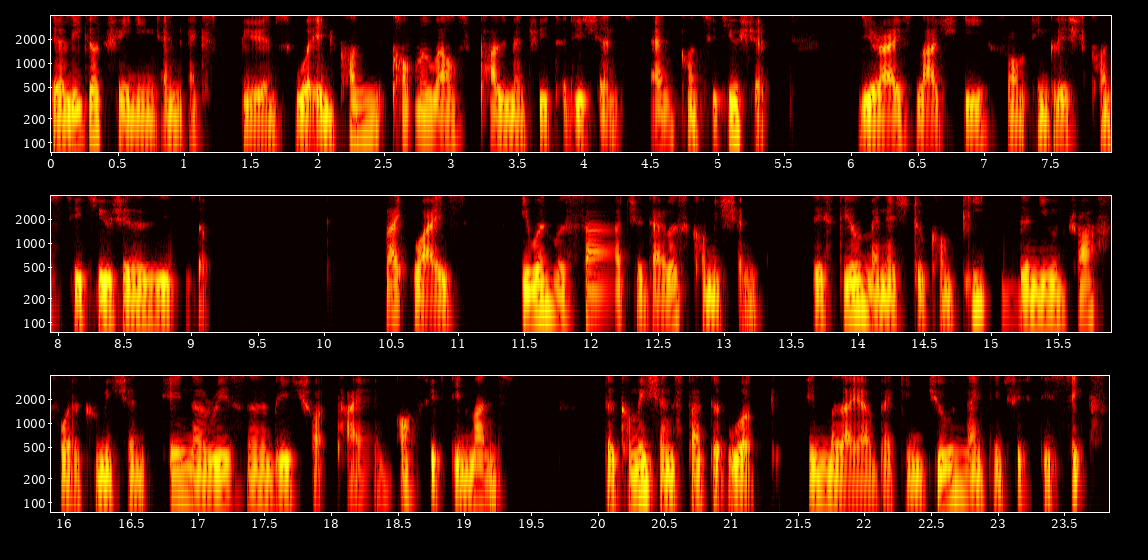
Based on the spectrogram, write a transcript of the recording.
Their legal training and experience were in con- Commonwealth parliamentary traditions and constitution, derived largely from English constitutionalism. Likewise, even with such a diverse commission, they still managed to complete the new draft for the commission in a reasonably short time of 15 months. The commission started work in Malaya back in June 1956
